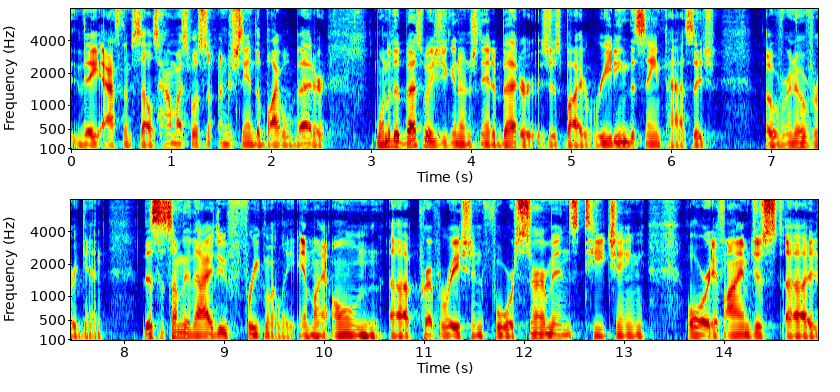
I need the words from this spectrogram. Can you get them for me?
they ask themselves, "How am I supposed to understand the Bible better?" One of the best ways you can understand it better is just by reading the same passage over and over again. This is something that I do frequently in my own uh, preparation for sermons, teaching, or if I'm just uh,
